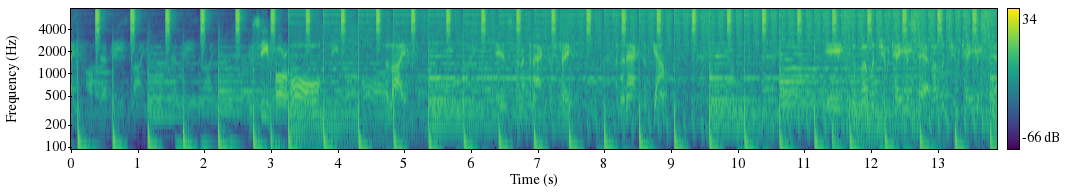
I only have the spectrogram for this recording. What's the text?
life. You see, for all, the life is an, an act of faith and an act of gamble. The moment you take a step, the moment you take a step.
